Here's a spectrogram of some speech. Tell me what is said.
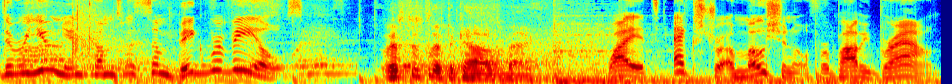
The reunion comes with some big reveals. Let's just let the cows back. Why it's extra emotional for Bobby Brown.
